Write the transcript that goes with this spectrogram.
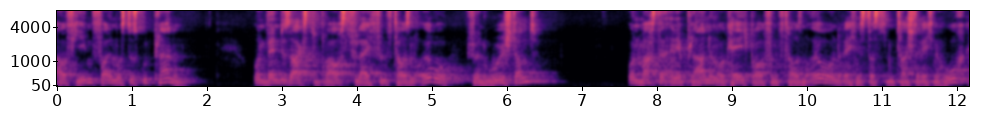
Auf jeden Fall musst du es gut planen. Und wenn du sagst, du brauchst vielleicht 5000 Euro für einen Ruhestand, und machst dann eine Planung, okay, ich brauche 5000 Euro und rechnest das dem Taschenrechner hoch,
